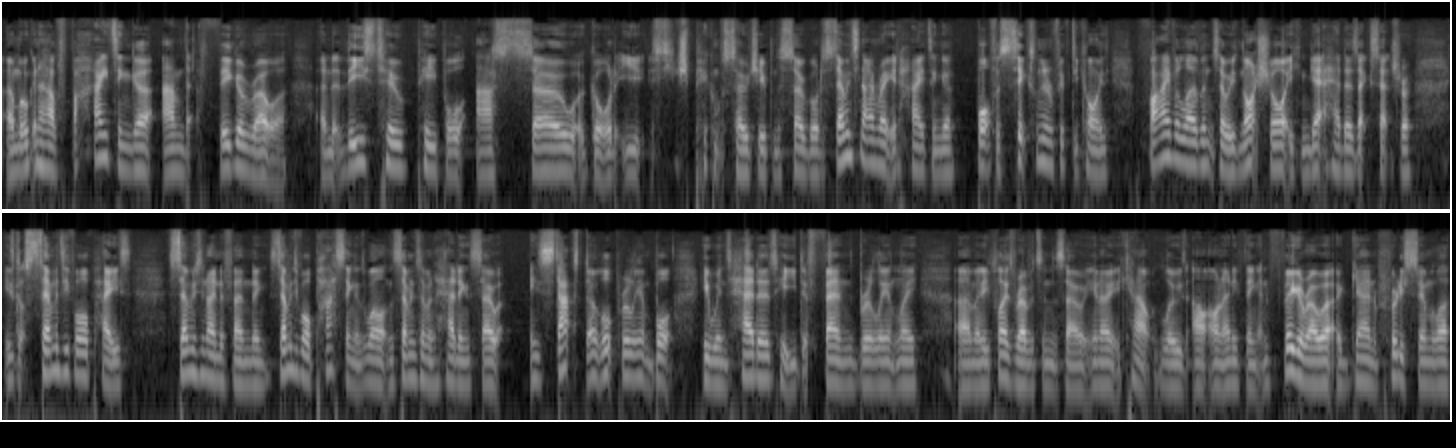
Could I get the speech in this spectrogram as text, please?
And um, we're going to have Heitinga and Figueroa. And these two people are so good. You, you pick them up so cheap and they're so good. 79 rated Heitinga, bought for 650 coins. 5'11, so he's not short, he can get headers, etc. He's got 74 pace, 79 defending, 74 passing as well, and 77 heading, so his stats don't look brilliant, but he wins headers, he defends brilliantly, um, and he plays for Everton, so you know you can't lose out on anything. And Figueroa again, pretty similar,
